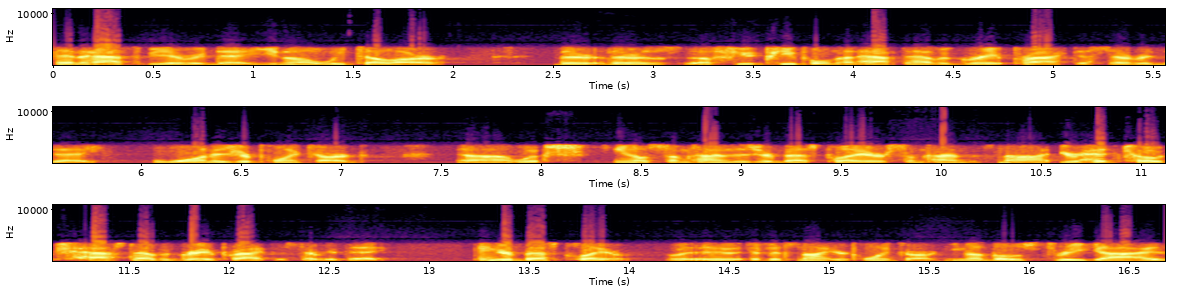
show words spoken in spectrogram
And it has to be every day. You know, we tell our there there's a few people that have to have a great practice every day. One is your point guard uh, which you know sometimes is your best player, sometimes it's not. Your head coach has to have a great practice every day, and your best player, if it's not your point guard. You know those three guys,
